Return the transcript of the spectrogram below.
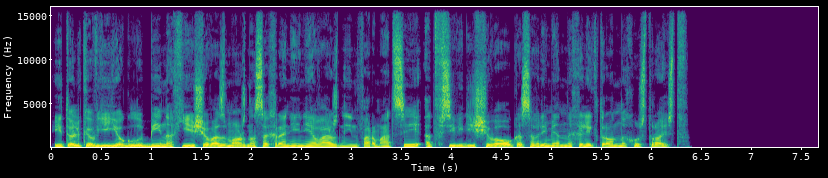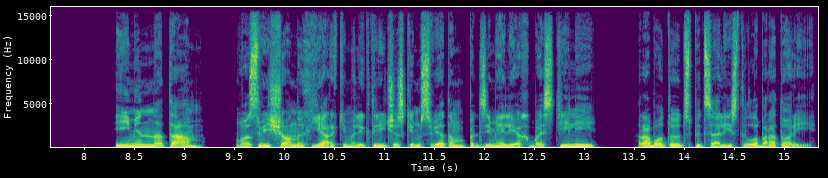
и только в ее глубинах еще возможно сохранение важной информации от всевидящего ока современных электронных устройств. Именно там, в освещенных ярким электрическим светом подземельях Бастилии, работают специалисты лаборатории.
